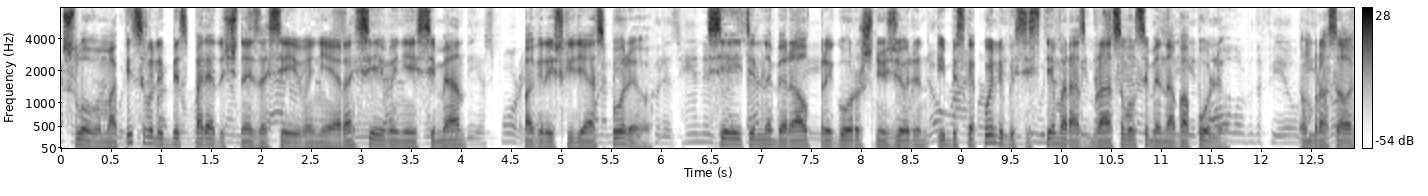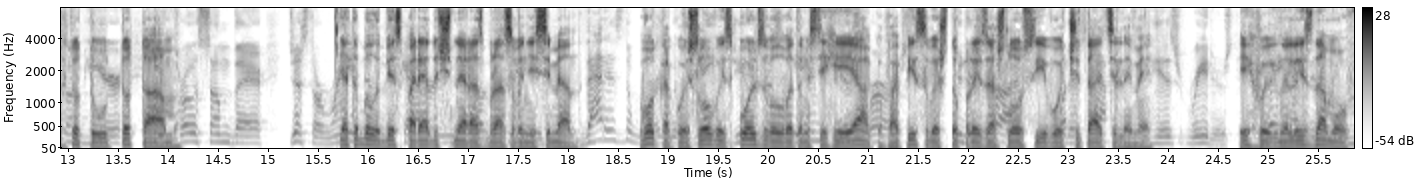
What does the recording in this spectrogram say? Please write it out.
словом описывали беспорядочное засеивание, рассеивание семян, по-гречески диаспорио. Сеятель набирал пригорошню зерен и без какой-либо системы разбрасывал семена по полю. Он бросал их то тут, то там. Это было беспорядочное разбрасывание семян. Вот какое слово использовал в этом стихе Иаков, описывая, что произошло с его читателями. Их выгнали из домов,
